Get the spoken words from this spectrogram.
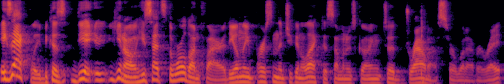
Exactly, because the you know he sets the world on fire. The only person that you can elect is someone who's going to drown us or whatever, right?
